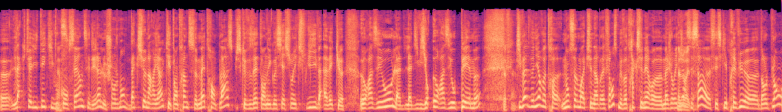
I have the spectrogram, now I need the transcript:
Euh, L'actualité qui vous Merci. concerne, c'est déjà le changement d'actionnariat qui est en train de se mettre en place puisque vous êtes en négociation exclusive avec euh, Euraseo, la, la division Euraseo PME, qui va devenir votre non seulement actionnaire de référence, mais votre actionnaire euh, majoritaire. majoritaire. C'est ça, euh, c'est ce qui est prévu euh, dans le plan.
